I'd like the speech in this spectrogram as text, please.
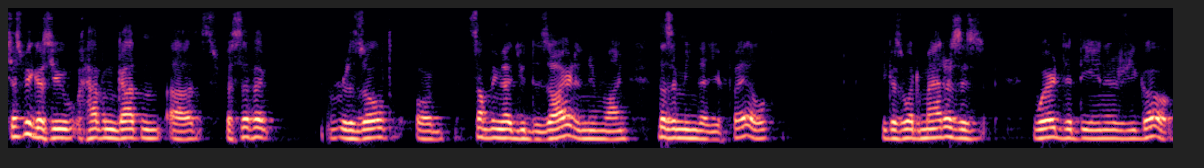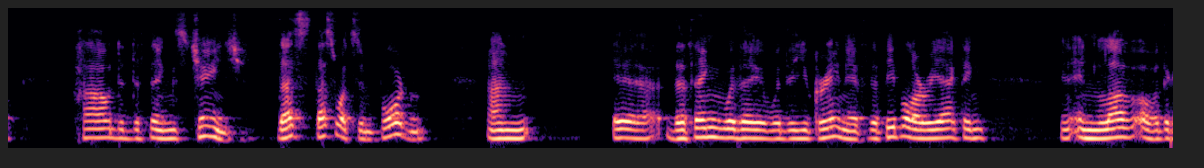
Just because you haven't gotten a specific result or something that you desired in your mind doesn't mean that you failed because what matters is where did the energy go how did the things change that's that's what's important and uh, the thing with the with the ukraine if the people are reacting in, in, love over the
